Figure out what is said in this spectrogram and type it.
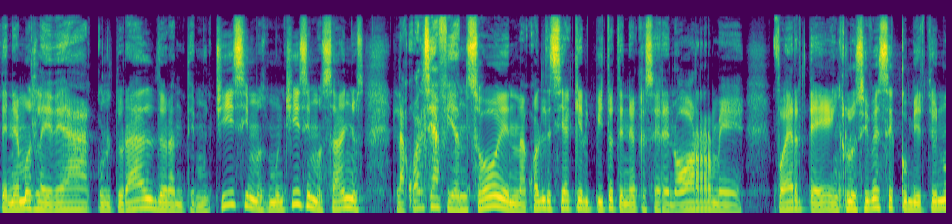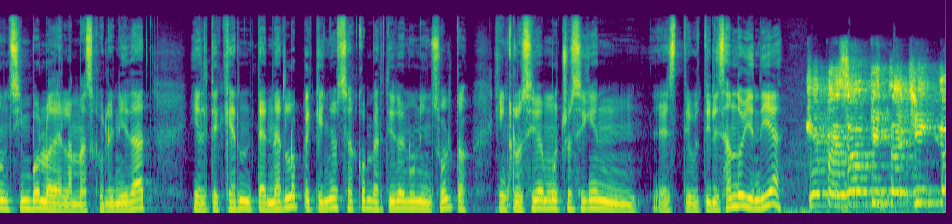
Teníamos la idea cultural durante muchísimos, muchísimos años, la cual se afianzó, en la cual decía que el pito tenía que ser enorme, fuerte, inclusive se convirtió en un símbolo de la masculinidad y el tenerlo pequeño se ha convertido en un insulto, que inclusive muchos siguen este, utilizando hoy en día. ¿Qué pasó, pito chico?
